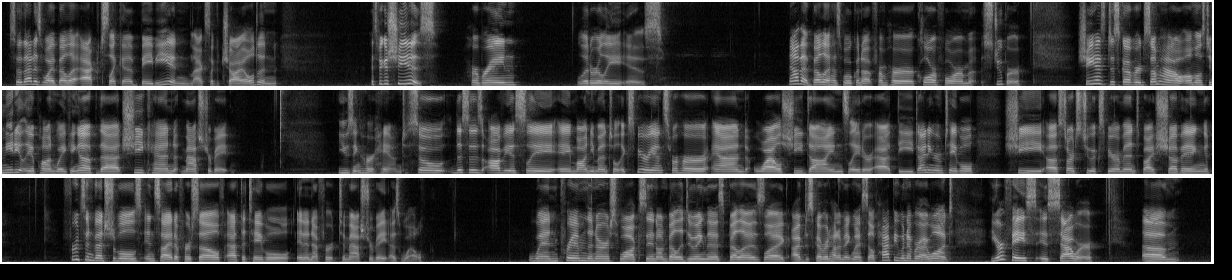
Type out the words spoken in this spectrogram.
So that is why Bella acts like a baby and acts like a child, and it's because she is. Her brain literally is. Now that Bella has woken up from her chloroform stupor, she has discovered somehow, almost immediately upon waking up, that she can masturbate using her hand. So, this is obviously a monumental experience for her, and while she dines later at the dining room table, she uh, starts to experiment by shoving fruits and vegetables inside of herself at the table in an effort to masturbate as well. When Prim, the nurse, walks in on Bella doing this, Bella is like, I've discovered how to make myself happy whenever I want. Your face is sour. Um,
